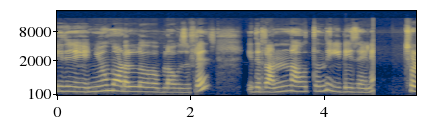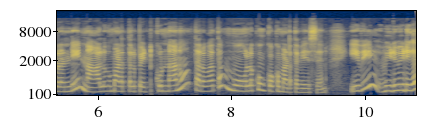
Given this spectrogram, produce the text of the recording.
ఇది న్యూ మోడల్ బ్లౌజ్ ఫ్రెండ్స్. ఇది రన్ అవుతుంది ఈ డిజైనే చూడండి నాలుగు మడతలు పెట్టుకున్నాను తర్వాత మూలకు ఇంకొక మడత వేసాను ఇవి విడివిడిగా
